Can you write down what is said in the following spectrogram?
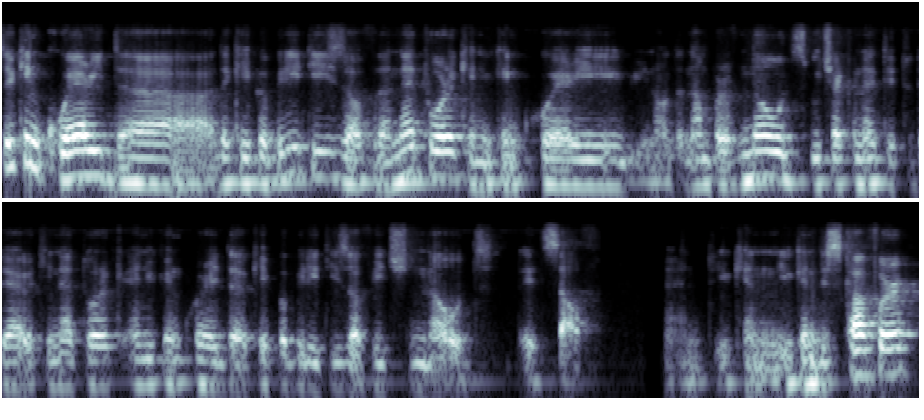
So you can query the, the capabilities of the network and you can query you know, the number of nodes which are connected to the IoT network and you can query the capabilities of each node itself. And you can, you can discover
